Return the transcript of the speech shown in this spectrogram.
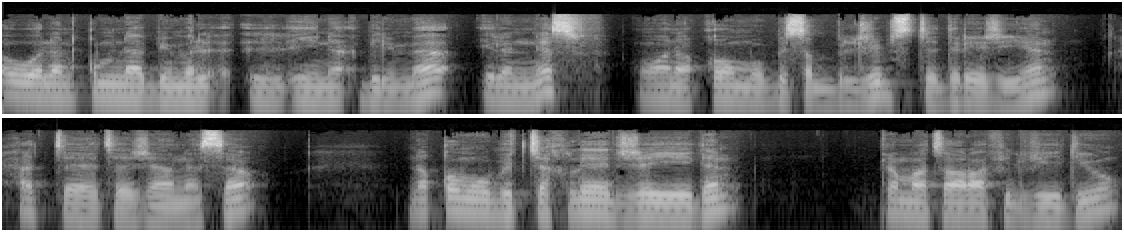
أولا قمنا بملء الإناء بالماء إلى النصف ونقوم بصب الجبس تدريجيا حتى يتجانس. نقوم بالتخليط جيدا كما ترى في الفيديو.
